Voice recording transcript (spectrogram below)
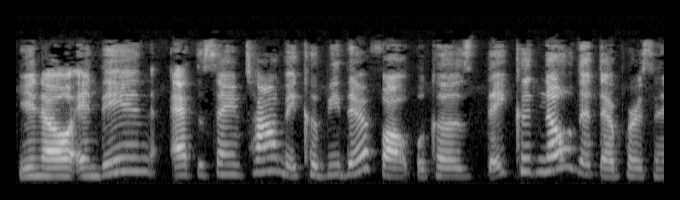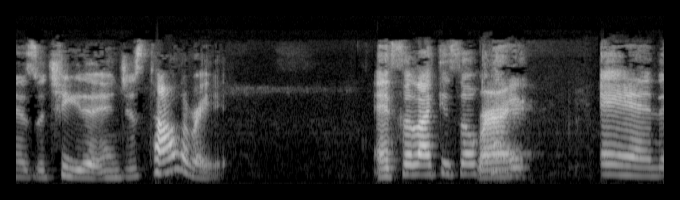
You know, and then at the same time it could be their fault because they could know that that person is a cheater and just tolerate it. And feel like it's okay. Right. And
